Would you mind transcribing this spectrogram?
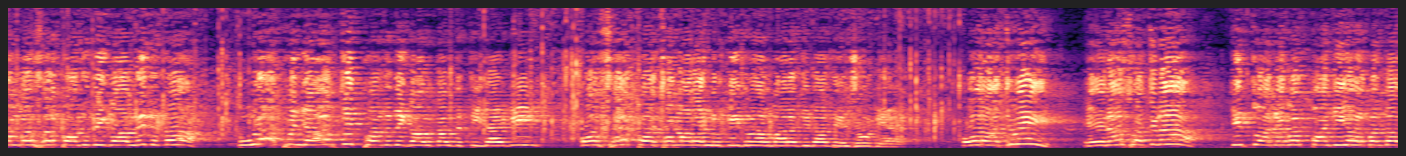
ਅੰਮ੍ਰਿਤਸਰ ਬੰਦ ਦੀ ਗੱਲ ਨਹੀਂ ਦਿੱਤਾ ਪੂਰਾ ਪੰਜਾਬ 'ਚ ਹੀ ਬੰਦ ਦੀ ਗੱਲ ਕੱਲ ਦਿੱਤੀ ਜਾਏਗੀ। ਔਰ ਸਹਿਬ ਪਾਤਸ਼ਾਹ ਮਹਾਰਾਜ ਮਲਕੀਤ ਨਾਲ ਮਹਾਰਾਜ ਜੀ ਦਾ ਦੇਸ਼ ਹੋ ਗਿਆ। ਔਰ ਅੱਜ ਵੀ ਇਹ ਨਾ ਸੋਚਣਾ ਕਿ ਤੁਹਾਡੇ ਕੋਲ 5000 ਬੰਦਾ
